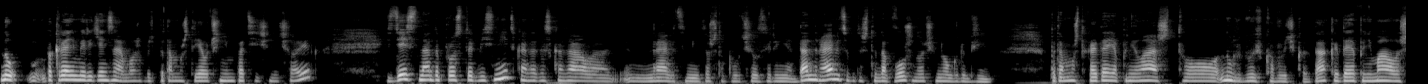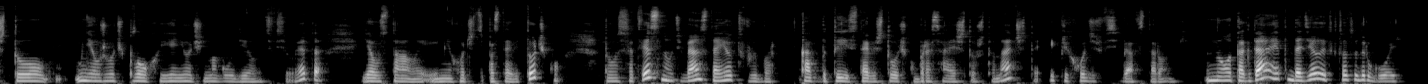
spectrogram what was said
Ну, по крайней мере, я не знаю, может быть, потому что я очень эмпатичный человек. Здесь надо просто объяснить, когда ты сказала, нравится мне то, что получилось или нет. Да, нравится, потому что туда вложено очень много любви. Потому что когда я поняла, что, ну, любовь в кавычках, да, когда я понимала, что мне уже очень плохо, и я не очень могу делать все это, я устала, и мне хочется поставить точку, то, соответственно, у тебя остается выбор. Как бы ты ставишь точку, бросаешь то, что начато, и приходишь в себя в сторонке. Но тогда это доделает кто-то другой.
